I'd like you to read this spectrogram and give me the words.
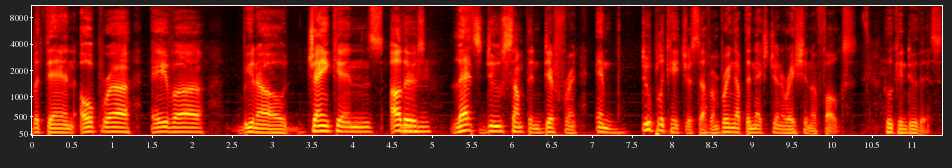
but then Oprah, Ava, you know, Jenkins, others, mm-hmm. let's do something different and duplicate yourself and bring up the next generation of folks who can do this.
